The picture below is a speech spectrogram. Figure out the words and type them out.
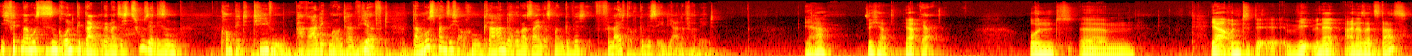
ich finde, man muss diesen Grundgedanken, wenn man sich zu sehr diesem kompetitiven Paradigma unterwirft, dann muss man sich auch im Klaren darüber sein, dass man gewiss, vielleicht auch gewisse Ideale verrät. Ja, sicher, ja. Ja. Und ähm, ja, und äh, wie, ne, einerseits das,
